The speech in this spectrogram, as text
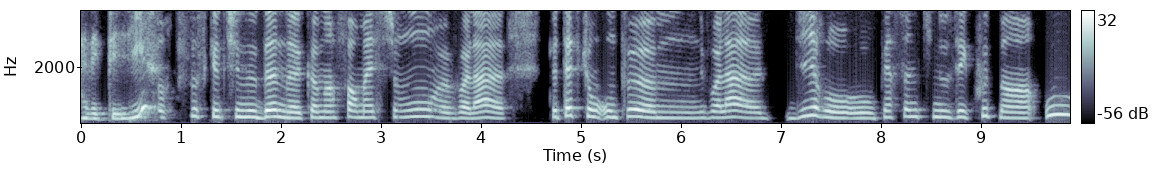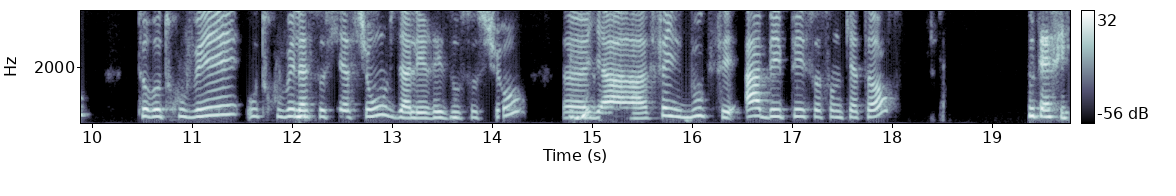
Avec plaisir. Pour tout ce que tu nous donnes comme information. voilà peut-être qu'on peut euh, voilà, euh, dire aux, personnes qui nous écoutent ben, où te retrouver, où trouver l'association via les réseaux sociaux. Euh, mhm. Il y a Facebook, c'est ABP74. Tout à fait.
